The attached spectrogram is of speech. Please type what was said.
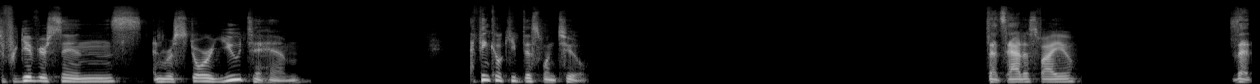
to forgive your sins and restore you to Him, I think He'll keep this one too. Does that satisfy you? Does that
